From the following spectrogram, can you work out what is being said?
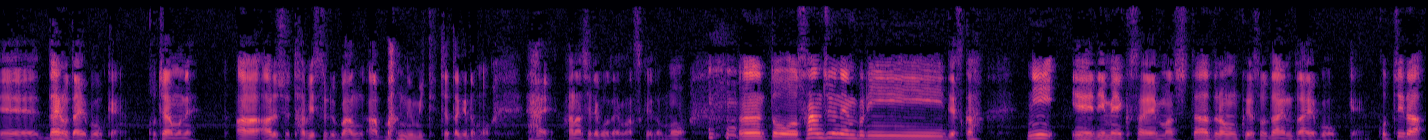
えー、大の大冒険。こちらもね、あある種旅する番あ番組って言っちゃったけども、はい、話でございますけども、うーんと、30年ぶりですか？に、えーリメイクされました、ドラゴンクエスト大の大冒険。こちら、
